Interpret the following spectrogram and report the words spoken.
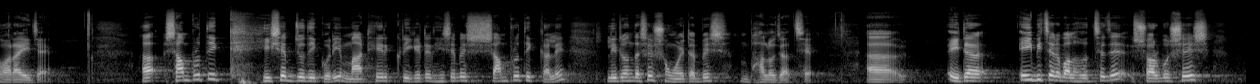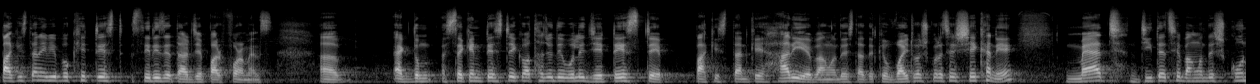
করাই যায়। সাম্প্রতিক হিসেব যদি করি, মাঠের ক্রিকেটের হিসেবে সাম্প্রতিককালে লিটন দাসের সময়টা বেশ ভালো যাচ্ছে। এইটা, এই বিচারে বলা হচ্ছে যে সর্বশেষ পাকিস্তানের বিপক্ষে টেস্ট সিরিজে তার যে পারফরমেন্স একদম সেকেন্ড টেস্টের কথা যদি বলি, যে টেস্টে পাকিস্তানকে হারিয়ে বাংলাদেশ তাদেরকে হোয়াইট ওয়াশ করেছে। সেখানে ম্যাচ জিতেছে বাংলাদেশ কোন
